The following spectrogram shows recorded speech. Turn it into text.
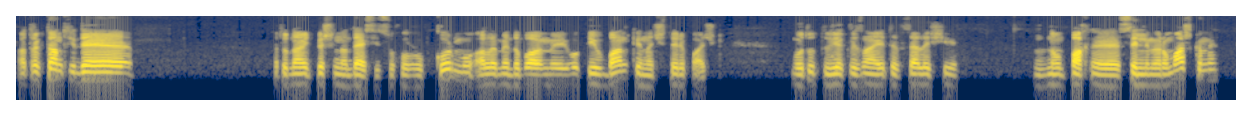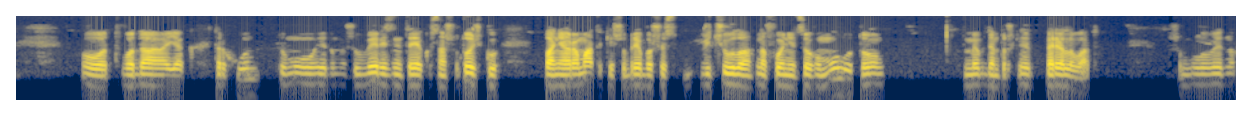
Атрактант йде А тут навіть пише на 10 сухого корму, але ми додаємо його пів банки на 4 пачки. Бо тут, як ви знаєте, в селищі дно пахне сильними ромашками. От, вода як тархун, тому я думаю, що вирізнити якусь нашу точку в плані ароматики, щоб риба щось відчула на фоні цього мулу, то ми будемо трошки переливати, щоб було видно.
